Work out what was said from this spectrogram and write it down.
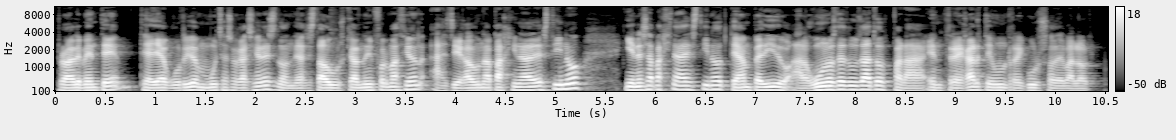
Probablemente te haya ocurrido en muchas ocasiones donde has estado buscando información, has llegado a una página de destino y en esa página de destino te han pedido algunos de tus datos para entregarte un recurso de valor.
